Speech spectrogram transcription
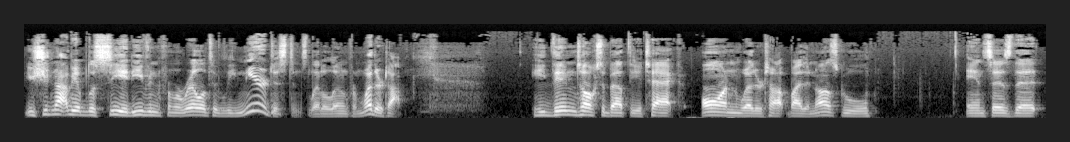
you should not be able to see it even from a relatively near distance, let alone from Weathertop. He then talks about the attack on Weathertop by the Nazgul and says that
